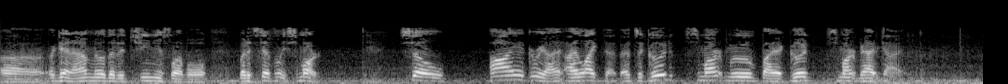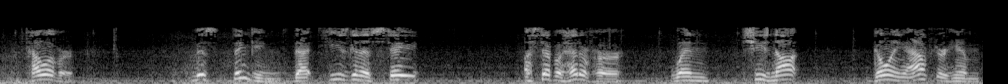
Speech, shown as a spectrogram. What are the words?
Uh, again, I don't know that it's genius level, but it's definitely smart. So, I agree. I, I like that. That's a good, smart move by a good, smart bad guy. However, this thinking that he's going to stay a step ahead of her when she's not going after him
